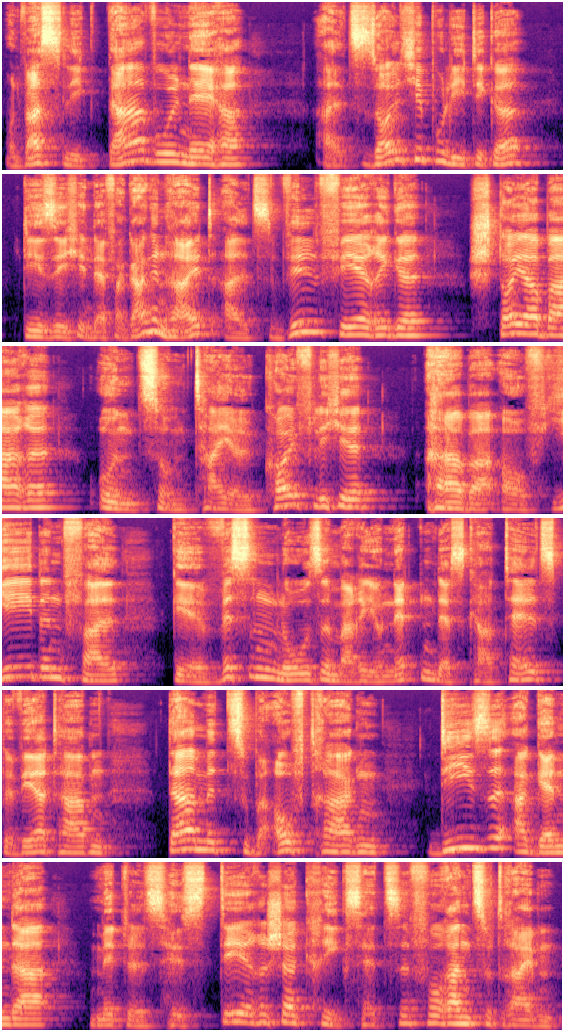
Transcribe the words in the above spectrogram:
Und was liegt da wohl näher, als solche Politiker, die sich in der Vergangenheit als willfährige, steuerbare und zum Teil käufliche, aber auf jeden Fall gewissenlose Marionetten des Kartells bewährt haben, damit zu beauftragen, diese Agenda mittels hysterischer Kriegshetze voranzutreiben.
